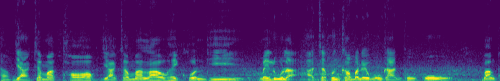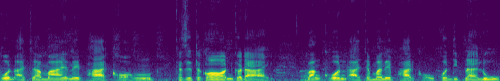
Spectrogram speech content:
ครับ อยากจะมาทอล์กอยากจะมาเล่าให้คนที่ไม่รู้ละอาจจะเพิ่งเข้ามาในวงการโกโก้ บางคนอาจจะมาในพาร์ทของเกษตรกรก็ได้ บางคนอาจจะมาในพาร์ทของคนที่แปลรูป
